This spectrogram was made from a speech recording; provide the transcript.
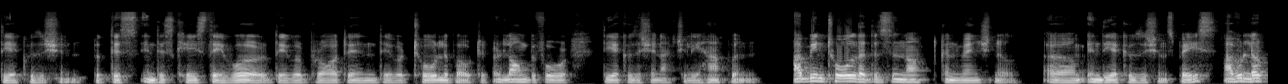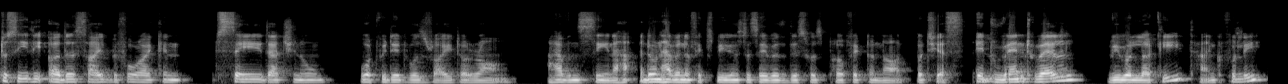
the acquisition. But this, in this case, they were. They were brought in, they were told about it long before the acquisition actually happened. I've been told that this is not conventional um, in the acquisition space. I would love to see the other side before I can say that, you know, what we did was right or wrong. I haven't seen, I don't have enough experience to say whether this was perfect or not. But yes, it went well. We were lucky, thankfully.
